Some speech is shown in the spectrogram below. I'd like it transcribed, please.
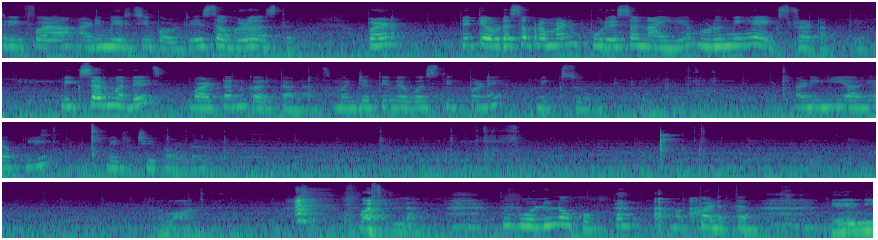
त्रिफळा आणि मिरची पावडर हे सगळं असतं. पण ते तेवढंसं प्रमाण पुरेसं नाही आहे म्हणून मी हे एक्स्ट्रा टाकते. मिक्सरमध्येच वाटण करतानाच. म्हणजे ते व्यवस्थितपणे मिक्स होईल. आणि ही आहे आपली मिरची पावडर पडला. तू बोलू नको. मग पडतं. हे मी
